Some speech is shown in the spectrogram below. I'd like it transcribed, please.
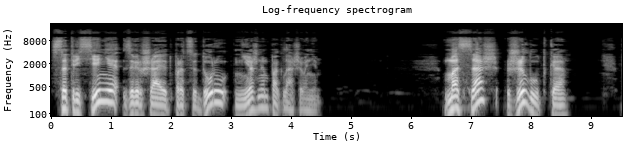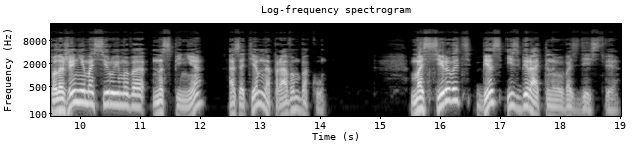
сотрясение завершают процедуру нежным поглаживанием. Массаж желудка. Положение массируемого на спине, а затем на правом боку. Массировать без избирательного воздействия.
